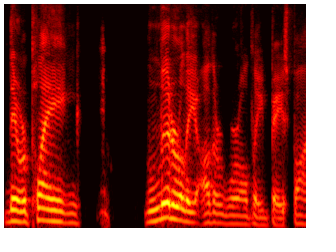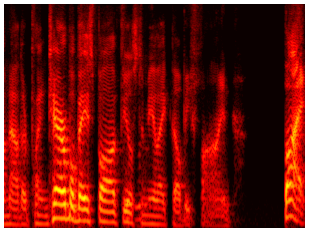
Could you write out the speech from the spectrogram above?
they were playing literally otherworldly baseball. Now they're playing terrible baseball. It feels to me like they'll be fine. But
